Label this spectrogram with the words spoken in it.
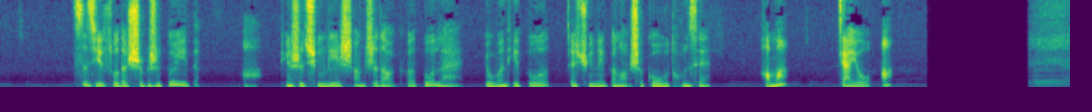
自己做的是不是对的啊！平时群里上指导课多来，有问题多在群里跟老师沟通噻，好吗？加油啊！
